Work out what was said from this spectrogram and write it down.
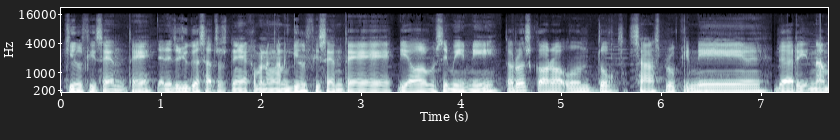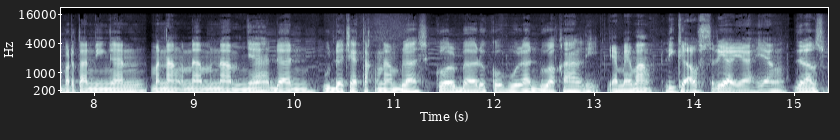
Gil Vicente dan itu juga juga satu-satunya kemenangan Gil Vicente di awal musim ini. Terus kalau untuk Salzburg ini dari 6 pertandingan menang 6-6-nya dan udah cetak 16 gol baru kebobolan dua kali. Ya memang Liga Austria ya yang dalam 10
